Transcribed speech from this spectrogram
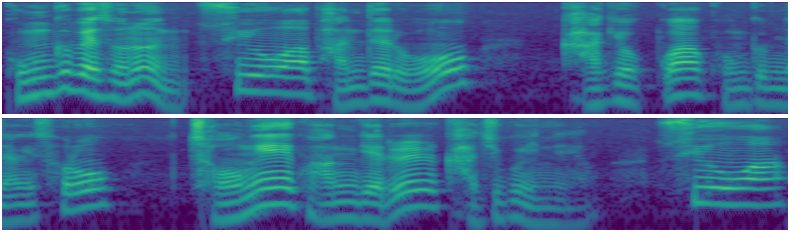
공급에서는 수요와 반대로 가격과 공급량이 서로 정의 관계를 가지고 있네요. 수요와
